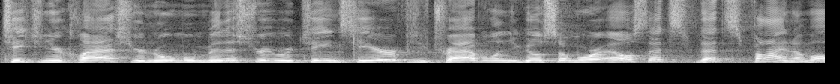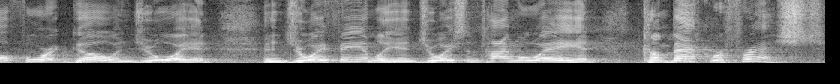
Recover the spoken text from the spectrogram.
teaching your class, your normal ministry routines here. If you travel and you go somewhere else, that's that's fine. I'm all for it. Go, enjoy, and enjoy family, enjoy some time away, and come back refreshed.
